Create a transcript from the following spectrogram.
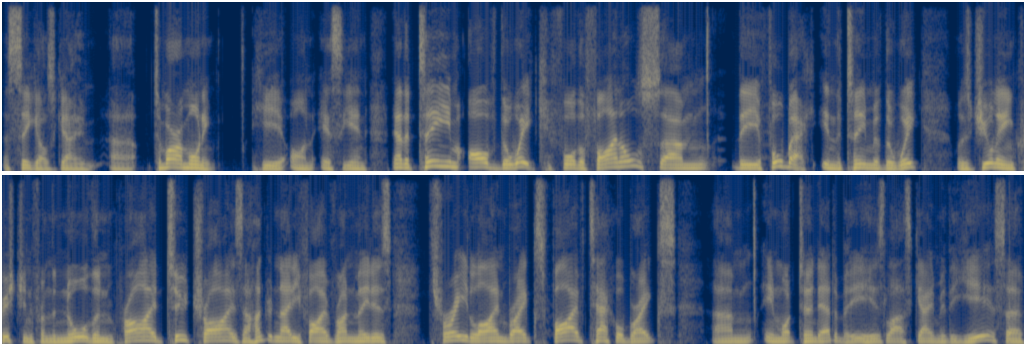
uh, Seagulls game uh, tomorrow morning here on SEN. Now, the team of the week for the finals. Um, the fullback in the team of the week was Julian Christian from the Northern Pride. Two tries, 185 run metres, three line breaks, five tackle breaks. Um, in what turned out to be his last game of the year. So,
